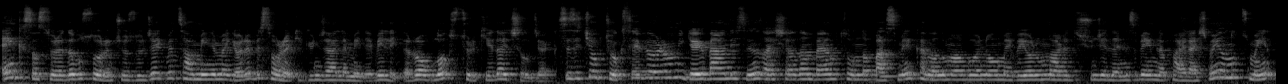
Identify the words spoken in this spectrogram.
En kısa sürede bu sorun çözülecek ve tahminime göre bir sonraki güncelleme ile birlikte Roblox Türkiye'de açılacak. Sizi çok çok seviyorum. Videoyu beğendiyseniz aşağıdan beğen butonuna basmayı, kanalıma abone olmayı ve yorumlarda düşüncelerinizi benimle paylaşmayı unutmayın.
